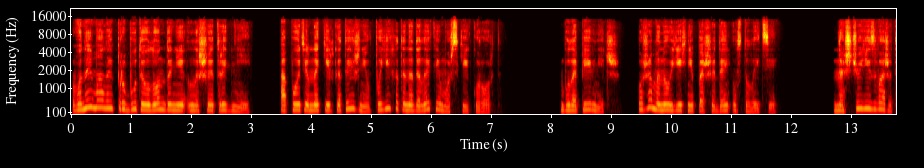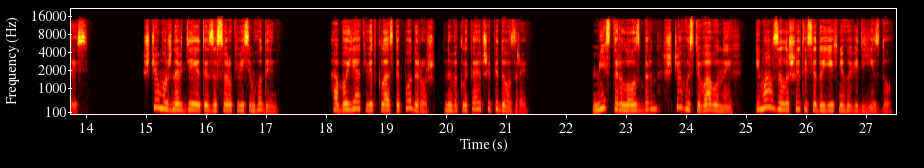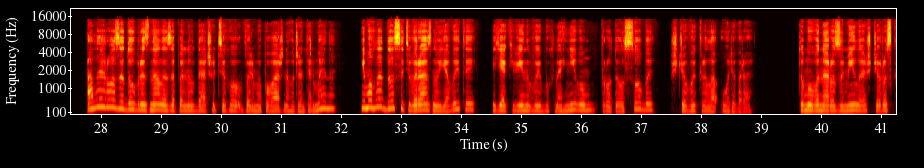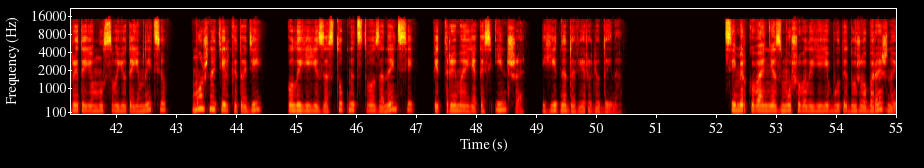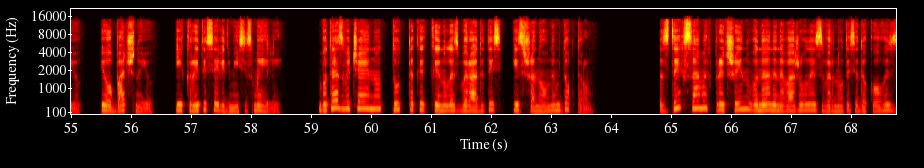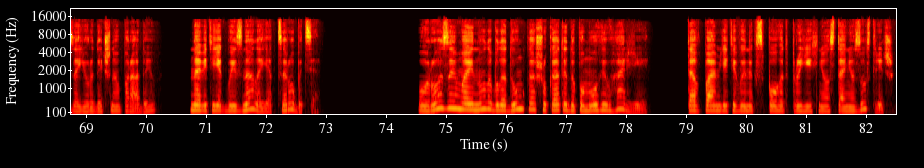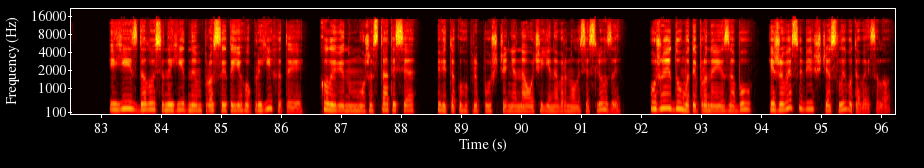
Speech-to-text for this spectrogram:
Вони мали пробути у Лондоні лише три дні, а потім на кілька тижнів поїхати на далекий морський курорт. Була північ, уже минув їхній перший день у столиці. На що їй зважитись? Що можна вдіяти за 48 годин? Або як відкласти подорож, не викликаючи підозри? Містер Лосберн ще гостював у них і мав залишитися до їхнього від'їзду, але Роза добре знала запальну вдачу цього вельми поважного джентльмена і могла досить виразно уявити, як він вибухне гнівом проти особи, що викрила Олівера. Тому вона розуміла, що розкрити йому свою таємницю можна тільки тоді, коли її заступництво за Ненсі підтримає якась інша, гідна довіри людина. Ці міркування змушували її бути дуже обережною і обачною і критися від місіс Мейлі, бо та, звичайно, тут таки кинулась би радитись із шановним доктором. З тих самих причин вона не наважувалась звернутися до когось за юридичною порадою, навіть якби й знала, як це робиться. У Рози майнула була думка шукати допомоги в Гаррі, та в пам'яті виник спогад про їхню останню зустріч, і їй здалося негідним просити його приїхати, коли він може статися, від такого припущення на очі їй навернулися сльози, уже й думати про неї забув і живе собі щасливо та весело.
